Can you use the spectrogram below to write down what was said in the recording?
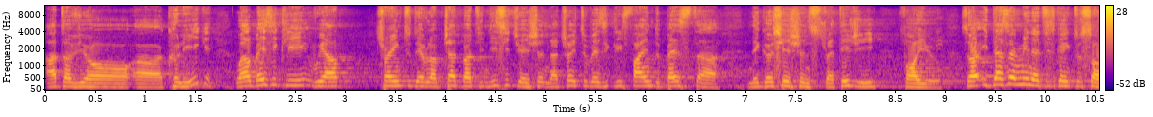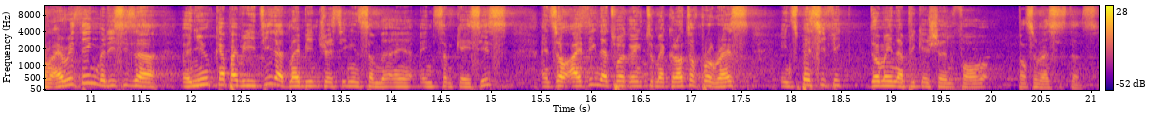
out of your uh, colleague. Well, basically, we are trying to develop chatbot in this situation that try to basically find the best uh, negotiation strategy for you. So it doesn't mean that it's going to solve everything, but this is a, a new capability that might be interesting in some uh, in some cases. And so I think that we're going to make a lot of progress in specific domain application for personal assistance.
